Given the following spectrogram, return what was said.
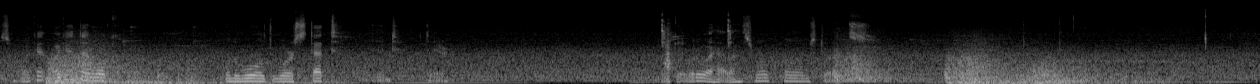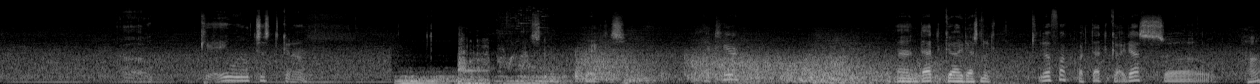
So why can't, why can't I walk on the wall towards that end there? Okay, what do I have? I have smoke bomb starts. Okay, we're just gonna just gonna break this right here. And that guy does not give a fuck, but that guy does, so Huh?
